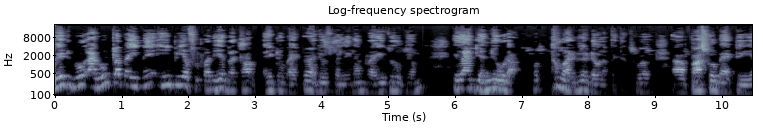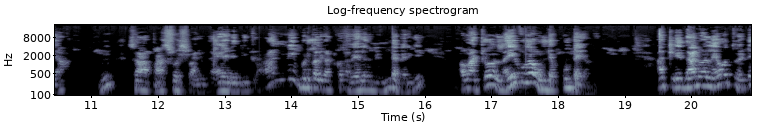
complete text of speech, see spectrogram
వెయిట్ ఆ రూట్ల పైనే ఈపీఎఫ్ పదిహేను రకాలు ఐటోబ్యాక్టర్ పెళ్ళినం రైజోబియం ఇలాంటి అన్ని కూడా మొత్తం వాటి మీద డెవలప్ అవుతాయి. సో ఆ బ్యాక్టీరియా పాస్పోస్ ఐడిన్ అన్ని బుడిపలు కట్టుకున్న వేల నిండా పెరిగి వాటిలో లైవ్గా ఉండే ఉంటాయి అట్లే దానివల్ల ఏమవుతుందంటే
